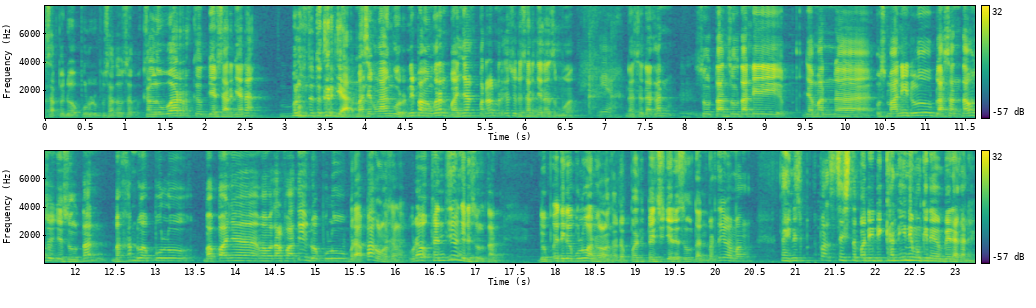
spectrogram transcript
sampai 20, 21 se- keluar ke jadi sarjana belum tentu kerja, masih menganggur. Ini pengangguran banyak padahal mereka sudah sarjana semua. Iya. Nah, sedangkan sultan-sultan di zaman eh, Utsmani dulu belasan tahun sudah jadi sultan, bahkan 20 bapaknya Muhammad Al-Fatih 20 berapa kalau nggak salah. Udah pensiun jadi sultan. Du- Eh, 30-an kalau nggak salah, udah pensiun jadi sultan. Berarti memang teknis apa sistem pendidikan ini mungkin yang membedakan ya.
